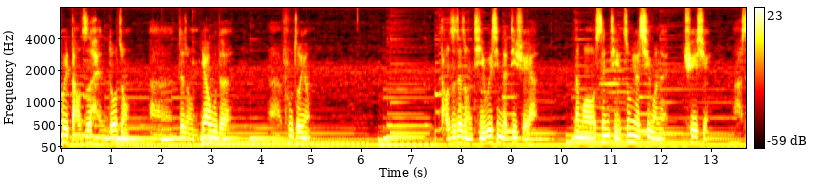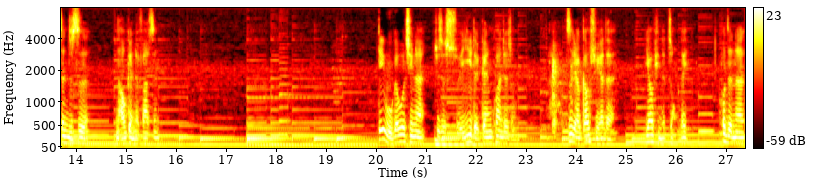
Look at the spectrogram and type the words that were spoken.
会导致很多种啊这种药物的啊副作用，导致这种体位性的低血压，那么身体重要器官呢缺血啊，甚至是脑梗的发生。第五个误区呢，就是随意的更换这种啊治疗高血压的药品的种类，或者呢，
